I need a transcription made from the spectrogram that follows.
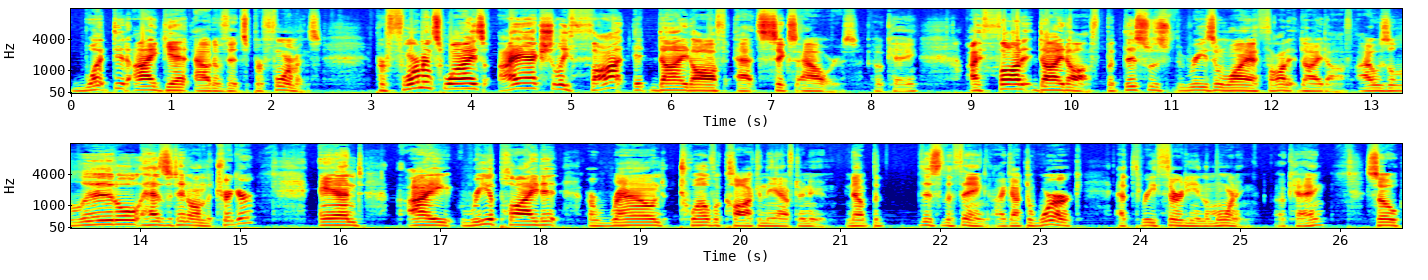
what did I get out of its performance? Performance wise, I actually thought it died off at six hours. Okay. I thought it died off, but this was the reason why I thought it died off. I was a little hesitant on the trigger, and I reapplied it around 12 o'clock in the afternoon. Now, but this is the thing. I got to work at 3.30 in the morning, okay? So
